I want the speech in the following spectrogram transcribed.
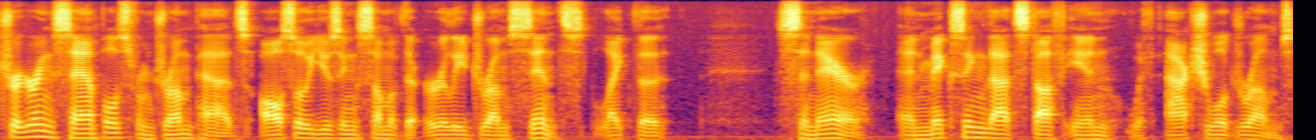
triggering samples from drum pads, also using some of the early drum synths, like the snare, and mixing that stuff in with actual drums.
